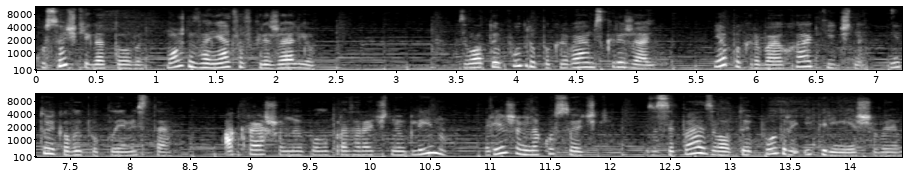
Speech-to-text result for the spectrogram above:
Кусочки готовы, можно заняться скрижалью. Золотой пудрой покрываем скрижаль я покрываю хаотично, не только выпуклые места. Окрашенную полупрозрачную глину режем на кусочки, засыпая золотой пудрой и перемешиваем.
